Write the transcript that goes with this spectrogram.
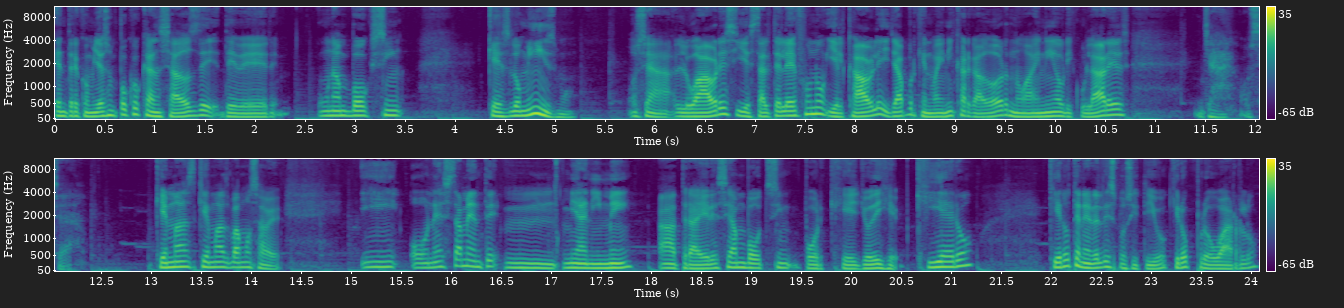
entre comillas, un poco cansados de, de ver un unboxing que es lo mismo. O sea, lo abres y está el teléfono y el cable y ya, porque no hay ni cargador, no hay ni auriculares. Ya, o sea, ¿qué más, qué más vamos a ver? Y honestamente mm, me animé a traer ese unboxing porque yo dije, quiero, quiero tener el dispositivo, quiero probarlo,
